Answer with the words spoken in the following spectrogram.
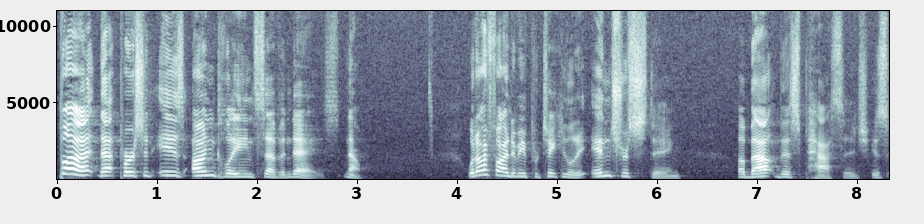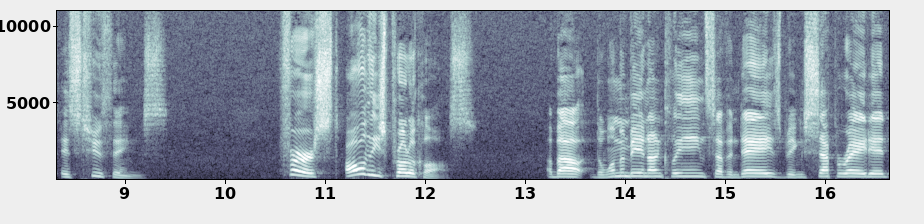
but that person is unclean seven days. Now, what I find to be particularly interesting about this passage is, is two things. First, all of these protocols about the woman being unclean, seven days, being separated,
